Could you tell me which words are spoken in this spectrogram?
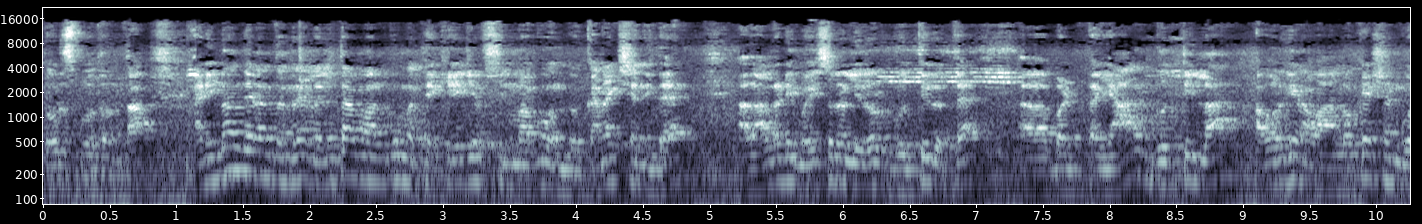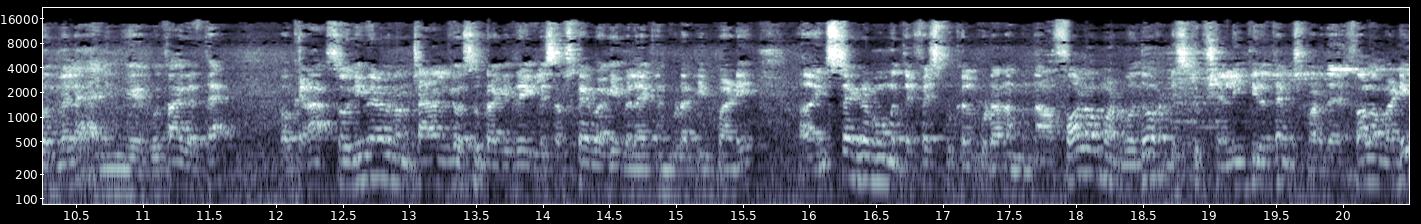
ತೋರಿಸ್ಬೋದು ಅಂತ. ಅಂಡ್ ಇನ್ನೊಂದೇನಂತಂದ್ರೆ ಲಲಿತಾ ಮಾಲ್ಗೂ ಮತ್ತೆ ಕೆ ಜಿ ಎಫ್ ಸಿನಿಮಾಗೂ ಒಂದು ಕನೆಕ್ಷನ್ ಇದೆ. ಅದು ಆಲ್ರೆಡಿ ಮೈಸೂರಲ್ಲಿ ಇರೋರು ಗೊತ್ತಿರುತ್ತೆ. ಬಟ್ ಯಾರು ಗೊತ್ತಿಲ್ಲ ಅವ್ರಿಗೆ ನಾವು ಆ ಲೊಕೇಶನ್ಗೆ ಹೋದ್ಮೇಲೆ ನಿಮ್ಗೆ ಗೊತ್ತಾಗುತ್ತೆ. ಓಕೆನಾ ಸೊ ನೀವೇನಾದ್ರೂ ನಮ್ಮ ಚಾನಲ್ಗೆ ಹೊಸಬ್ರಾಗಿದ್ರೆ ಇಲ್ಲಿ ಸಬ್ಸ್ಕ್ರೈಬ್ ಆಗಿ ಬೆಲೈಕನ್ ಕೂಡ ಕ್ಲಿಕ್ ಮಾಡಿ. ಇನ್ಸ್ಟಾಗ್ರಾಮ್ ಮತ್ತೆ ಫೇಸ್ಬುಕ್ ಅಲ್ಲಿ ಕೂಡ ನಮ್ಮನ್ನ ಫಾಲೋ ಮಾಡ್ಬೋದು. ಡಿಸ್ಕ್ರಿಪ್ಷನ್ ಲಿಂಕ್ ಇರುತ್ತೆ ಮಿಸ್ ಮಾಡಿದೆ. ಫಾಲೋ ಮಾಡಿ.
